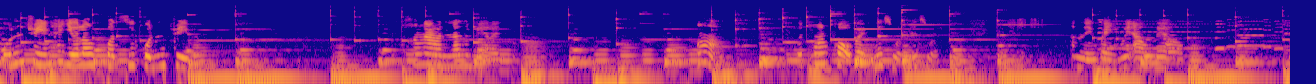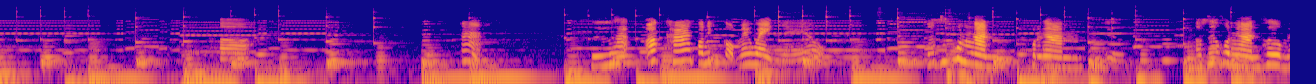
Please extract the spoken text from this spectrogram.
golden tree ให้เยอะเราควรซื้อ golden tree ข้างหน้ามันน่าจะมีอะไร เป็นทอนเกาะแบ่งไม่สวยไม่สวย อันไหนแบ่งไม่เอาไม่เอา เอ่ออืมคือฮะอ๋อค่ะตอนนี้เกาะไม่แหว่งแล้วเราซื้อคนงานคนงาน เออเราซื้อคนงานเพิ่มไหม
